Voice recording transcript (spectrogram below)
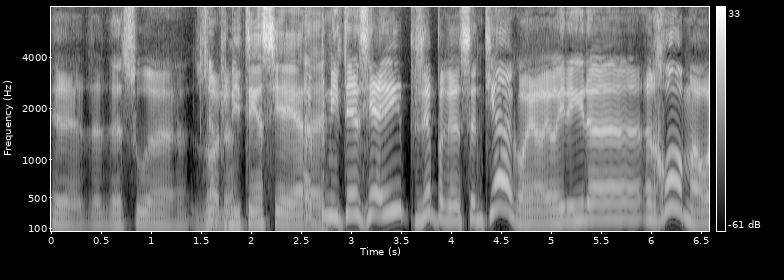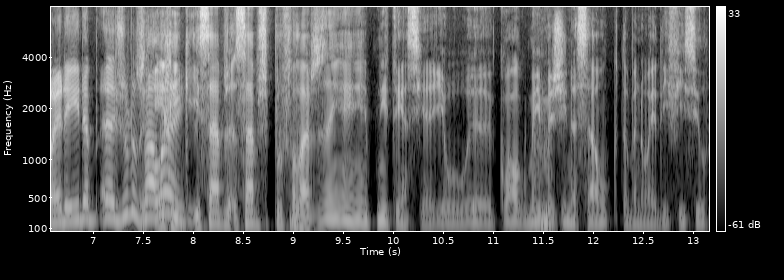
eh, da, da sua A zona. penitência era. A penitência é ir, por exemplo, a Santiago, ou era ir a, a Roma, ou era ir a, a Jerusalém. Henrique, e sabes, sabes por falares em, em penitência, eu eh, com alguma imaginação, que também não é difícil,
